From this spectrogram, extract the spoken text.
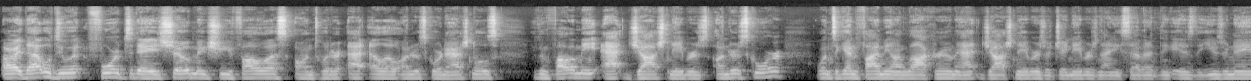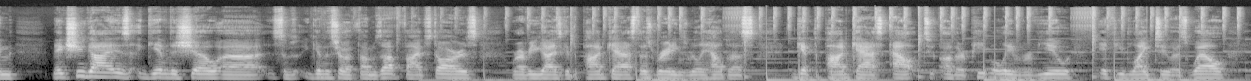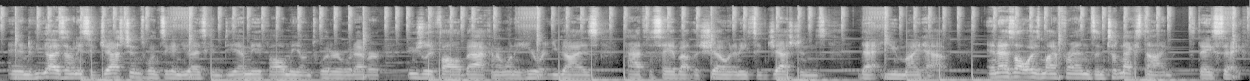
All right, that will do it for today's show. Make sure you follow us on Twitter at LO underscore nationals. You can follow me at Josh Neighbors underscore. Once again, find me on Locker Room at Josh Neighbors or JNeighbors97, I think is the username. Make sure you guys give the show uh, give the show a thumbs up, five stars wherever you guys get the podcast. Those ratings really help us get the podcast out to other people. Leave a review if you'd like to as well. And if you guys have any suggestions, once again, you guys can DM me, follow me on Twitter, whatever. Usually follow back, and I want to hear what you guys have to say about the show and any suggestions that you might have. And as always, my friends, until next time, stay safe.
